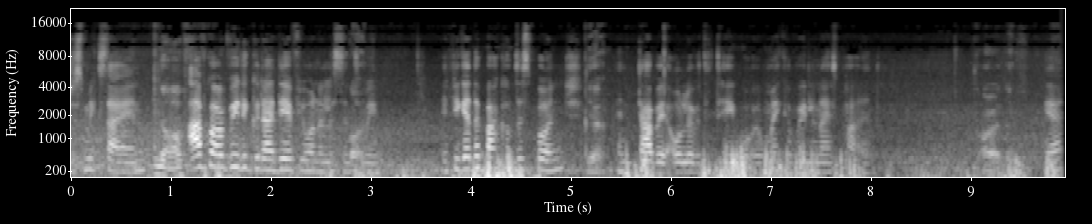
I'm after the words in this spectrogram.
Just mix that in. No. I've got a really good idea if you want to listen Go to on. me. If you get the back of the sponge Yeah. and dab it all over the table, it'll make a really nice pattern. All right then. Yeah?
